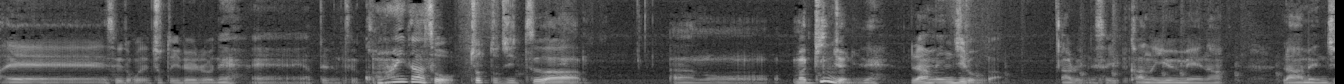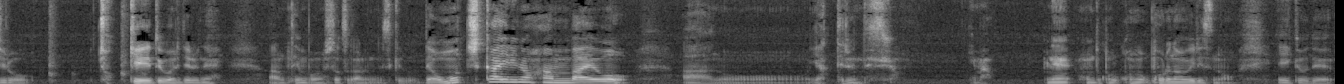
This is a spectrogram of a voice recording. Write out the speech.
あ、えー、そういうとこでちょっといろいろね、えー、やってるんですけどこの間そうちょっと実はあのまあ近所にねラーメン二郎があるんですよ。あの有名なラーメン二郎直系と言われてるねあの店舗の一つがあるんですけど。でお持ち帰りの販売をあのやってるんですよ。今。ね本当このコロナウイルスの影響で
